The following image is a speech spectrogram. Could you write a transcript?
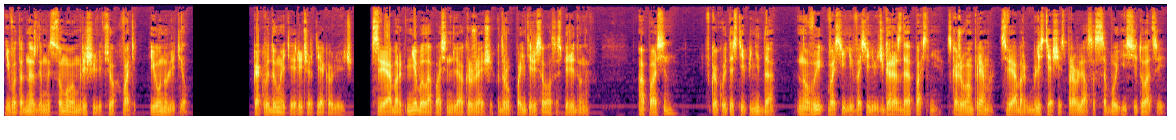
И вот однажды мы с Сомовым решили, все, хватит, и он улетел. Как вы думаете, Ричард Яковлевич, Свяборг не был опасен для окружающих? Вдруг поинтересовался Спиридонов. Опасен? В какой-то степени да. Но вы, Василий Васильевич, гораздо опаснее. Скажу вам прямо, Свяборг блестяще справлялся с собой и с ситуацией.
